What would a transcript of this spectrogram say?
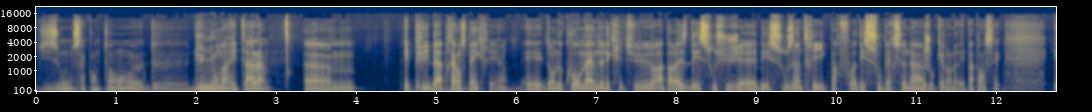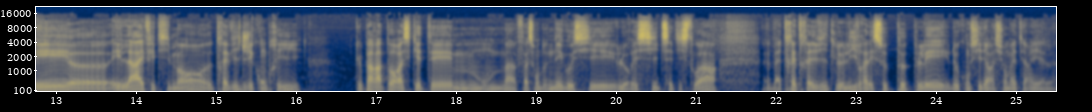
disons 50 ans d'union maritale. Euh, et puis bah, après, on se met à écrire. Et dans le cours même de l'écriture apparaissent des sous-sujets, des sous-intrigues, parfois des sous-personnages auxquels on n'avait pas pensé. Et, euh, là, effectivement, très vite, j'ai compris que par rapport à ce qui était ma façon de négocier le récit de cette histoire, euh, bah, très très vite, le livre allait se peupler de considérations matérielles.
